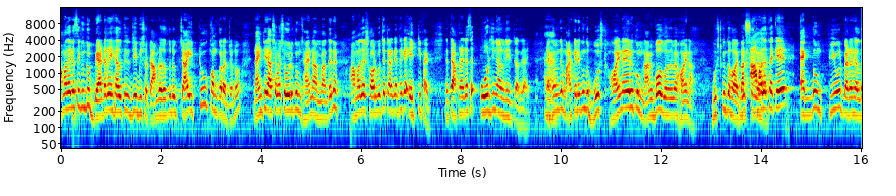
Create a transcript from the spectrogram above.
আমাদের কাছে কিন্তু ব্যাটারি হেলথের যে বিষয়টা আমরা যতটুকু চাই একটু কম করার জন্য। নাইনটির আশেপাশে ওইরকম যায় না আমাদের আমাদের সর্বোচ্চ টার্গেট থেকে এইটটি ফাইভ যাতে আপনার কাছে যায় হ্যাঁ। এখন যে মার্কেটে কিন্তু বুস্ট হয় না এরকম না আমি বলব হয় না। বুস্ট কিন্তু হয় বাট আমাদের থেকে একদম পিওর ব্যাটারি হেলথ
